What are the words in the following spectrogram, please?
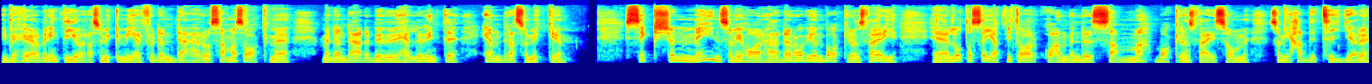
Vi behöver inte göra så mycket mer för den där och samma sak med, med den där. Det behöver vi heller inte ändra så mycket. Section Main som vi har här, där har vi en bakgrundsfärg. Eh, låt oss säga att vi tar och använder samma bakgrundsfärg som, som vi hade tidigare.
